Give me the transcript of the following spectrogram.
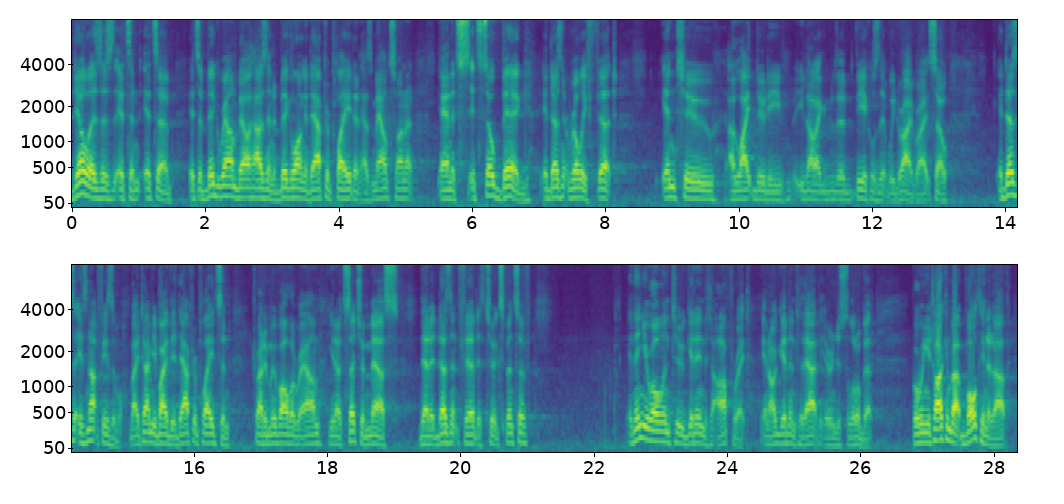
deal is, is it's, an, it's, a, it's a big round bell housing, a big long adapter plate, it has mounts on it and it's, it's so big, it doesn't really fit into a light duty, you know, like the vehicles that we drive, right? So it does, it's not feasible. By the time you buy the adapter plates and try to move all around, you know, it's such a mess that it doesn't fit, it's too expensive. And then you roll into get into to operate, and I'll get into that here in just a little bit. But when you're talking about bolting it up,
